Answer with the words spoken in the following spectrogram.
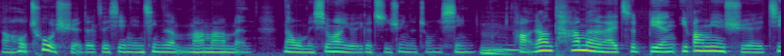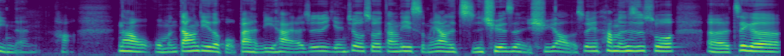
然后辍学的这些年轻的妈妈们，那我们希望有一个职训的中心，嗯，好，让他们来这边，一方面学技能，好，那我们当地的伙伴很厉害了，就是研究说当地什么样的职缺是很需要的，所以他们是说，呃，这个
